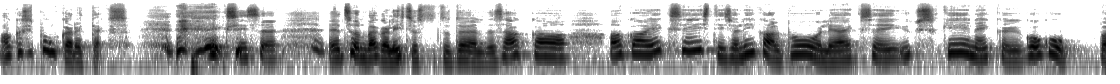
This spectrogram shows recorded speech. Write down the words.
hakkasid punkariteks. Ehk siis, et see on väga lihtsustatud öeldes, aga, aga eks Eestis oli igal pool ja eks see üks geene ikkagi kogub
